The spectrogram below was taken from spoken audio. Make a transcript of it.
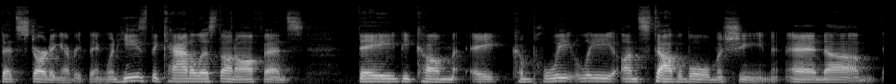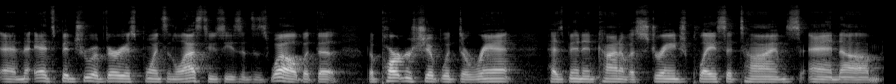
that's starting everything. When he's the catalyst on offense, they become a completely unstoppable machine. And um, and it's been true at various points in the last two seasons as well. But the the partnership with Durant has been in kind of a strange place at times, and um,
